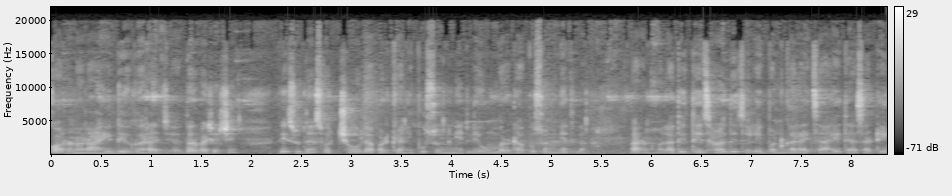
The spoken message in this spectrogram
कॉर्नर आहे ते घराचे दरवाजाचे ते सुद्धा स्वच्छ ओल्या फडक्याने पुसून घेतले उंबरठा पुसून घेतला. कारण मला तिथेच हळदीचं लेपन करायचं आहे त्यासाठी.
